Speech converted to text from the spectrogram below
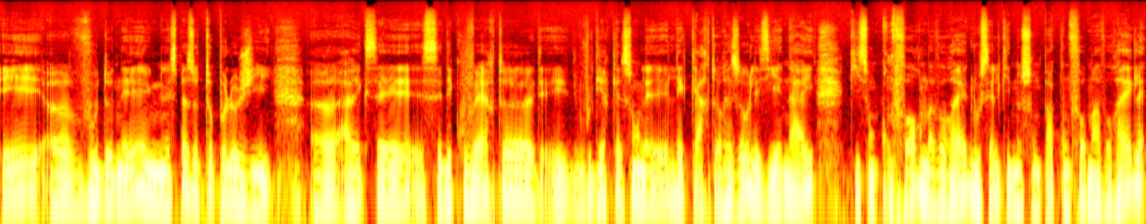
et euh, vous donner une espèce de topologie avec ces, découvertes et vous dire quelles sont les, les cartes réseau, les INI, qui sont conformes à vos règles ou celles qui ne sont pas conformes à vos règles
